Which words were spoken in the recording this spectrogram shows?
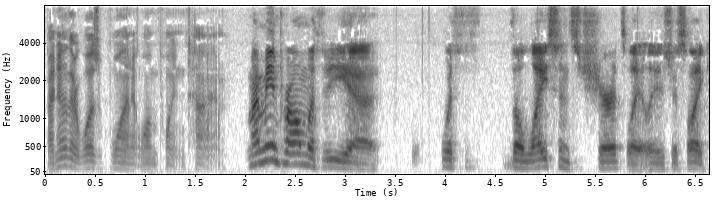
But I know there was one at one point in time. My main problem with the uh, with the licensed shirts lately is just like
